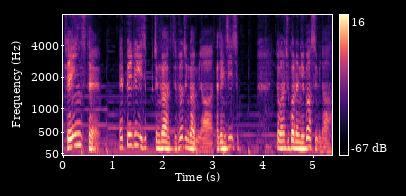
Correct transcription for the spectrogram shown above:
체인 스텝. 해필이 20 증가, 10표 증가합니다. 사정시 10표간 추가 능력이 없습니다.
